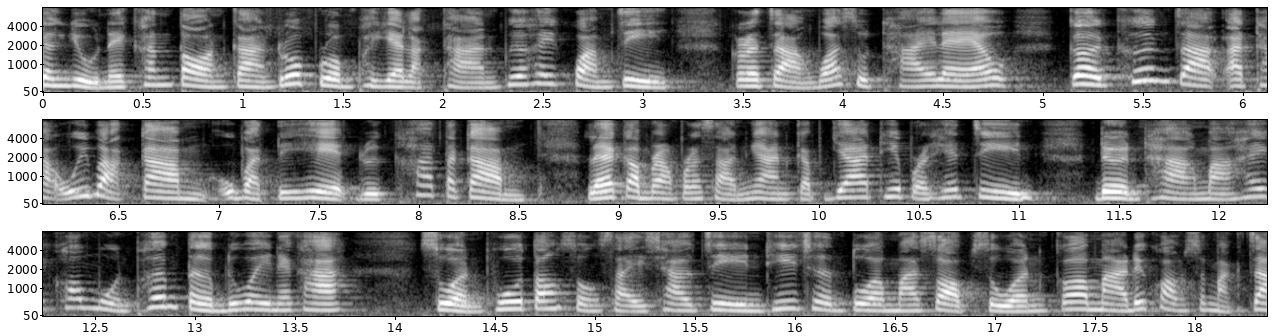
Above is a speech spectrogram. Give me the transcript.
ยังอยู่ในขั้นตอนการรวบรวมพยานหลักฐานเพื่อให้ความจริง กระจ่างว่าสุดท้ายแล้ว เกิดขึ้นจากอัฐวิบากกรรม อุบัติเหตุ หรือฆาตกรรม และกำลังประสานงานกับญาติที่ประเทศจีน เดินทางมาให้ข้อมูลเพิ่มเติมด้วยนะคะส่วส่วนผู้ต้องสงสัยชาวจีนที่เชิญตัวมาสอบสวนก็มาด้วยความสมัครใจ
